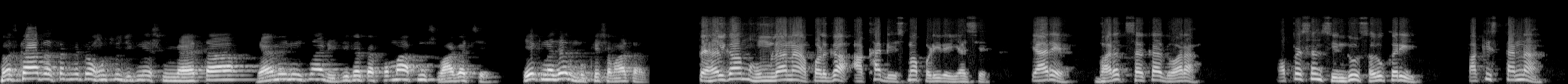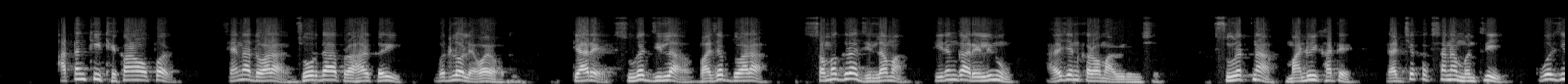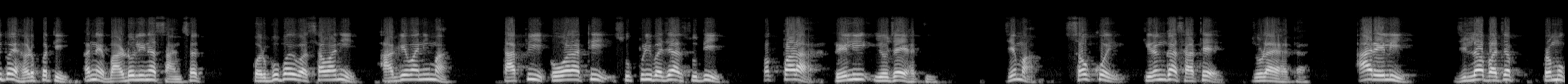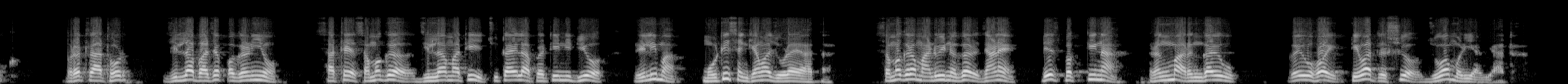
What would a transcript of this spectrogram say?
નમસ્કાર, દર્શક મિત્રો, હું છું જિગ્નેશ મહેતા. ગ્રામી ન્યૂઝના ડિજિટલ પ્લેટફોર્મમાં આપનું સ્વાગત છે. એક નજર મુખ્ય સમાચાર. પહેલગામ હુમલાના પડઘા આખા દેશમાં પડી રહ્યા છે. ત્યારે ભારત સરકાર દ્વારા ઓપરેશન સિંધુ શરૂ કરી પાકિસ્તાનના આતંકી ઠેકાણાઓ પર સેના દ્વારા જોરદાર પ્રહાર કરી બદલો લેવાયો હતો. ત્યારે સુરત જિલ્લા ભાજપ દ્વારા સમગ્ર જિલ્લામાં તિરંગા રેલીનું આયોજન કરવામાં આવી રહ્યું છે. સુરતના માંડવી ખાતે રાજ્ય કક્ષાના મંત્રી કુંવરજીભાઈ હળપતિ અને બારડોલીના સાંસદ પ્રભુભાઈ વસાવાની આગેવાનીમાં તાપી ઓવાળાથી સુપડી બજાર સુધી પગપાળા રેલી યોજાઈ હતી, જેમાં સૌ કોઈ તિરંગા સાથે જોડાયા હતા. આ રેલી જિલ્લા ભાજપ પ્રમુખ ભરત રાઠોડ, જિલ્લા ભાજપ અગ્રણીઓ સાથે સમગ્ર જિલ્લામાંથી ચૂંટાયેલા પ્રતિનિધિઓ રેલીમાં મોટી સંખ્યામાં જોડાયા હતા. સમગ્ર માંડવી નગર જાણે દેશભક્તિના રંગમાં રંગાયું ગયું હોય તેવા દ્રશ્યો જોવા મળી આવ્યા હતા.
